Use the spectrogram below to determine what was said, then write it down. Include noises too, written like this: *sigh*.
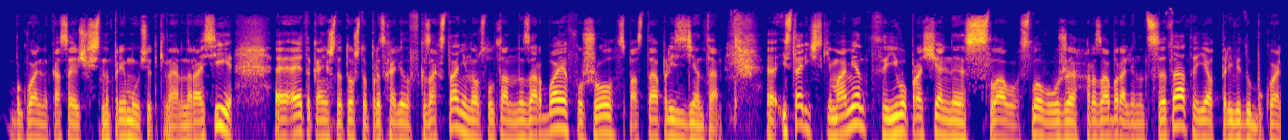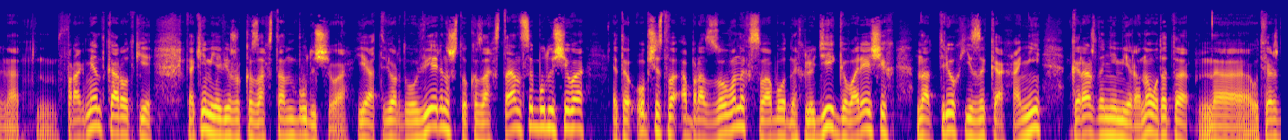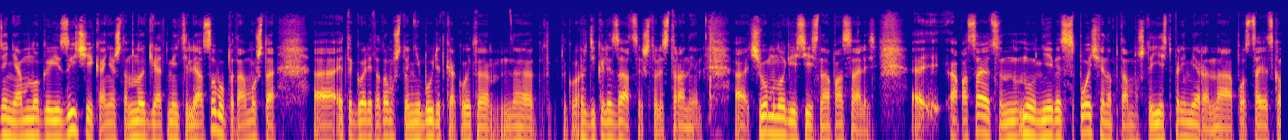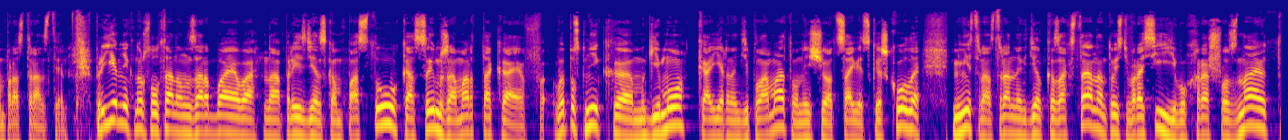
буквально касающихся напрямую все-таки, наверное, России, э, это, конечно, то, что происходило в Казахстане. Нурсултан Назарбаев ушел с поста президента. Э, исторический момент, его прощальное слово, слово уже разобрали на цитаты. Я приведу буквально фрагмент короткий. Каким я вижу Казахстан будущего? Я твердо уверен, что казахстанцы будущего — это общество образованных, свободных людей, говорящих на трех языках. Они граждане мира. Ну, вот это э, утверждение о многоязычии, конечно, многие отметили особо, потому что это говорит о том, что не будет будет какой-то э, такой радикализации, что ли, страны. А, чего многие, естественно, опасались. Э, опасаются, ну, не беспочвенно, потому что есть примеры на постсоветском пространстве. Преемник Нурсултана Назарбаева на президентском посту Касым Жамарт Такаев. Выпускник э, МГИМО, карьерный дипломат, он еще от советской школы, министр иностранных дел Казахстана, то есть в России его хорошо знают,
